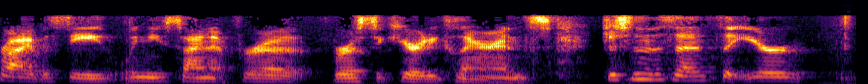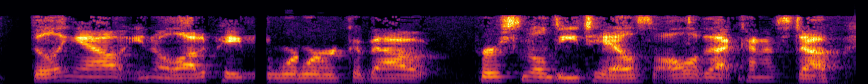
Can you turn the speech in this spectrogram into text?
privacy when you sign up for a for a security clearance. Just in the sense that you're filling out you know a lot of paperwork about personal details all of that kind of stuff.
